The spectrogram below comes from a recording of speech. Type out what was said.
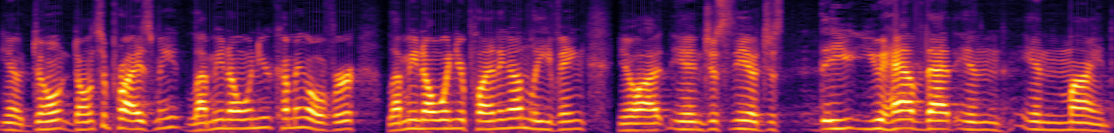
you know, don't don't surprise me. Let me know when you're coming over. Let me know when you're planning on leaving. You know, and just you know, just the, you have that in in mind.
